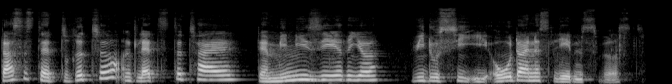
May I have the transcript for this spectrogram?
Das ist der dritte und letzte Teil der Miniserie, wie du CEO deines Lebens wirst.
